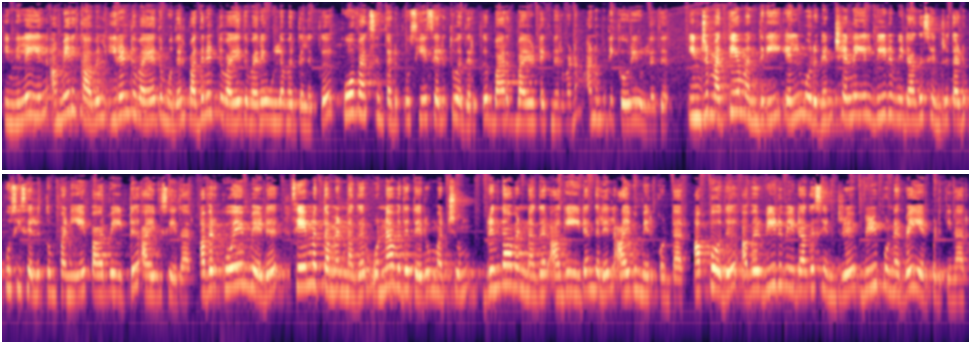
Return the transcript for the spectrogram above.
இந்நிலையில் அமெரிக்காவில் இரண்டு வயது முதல் பதினெட்டு வயது வரை உள்ளவர்களுக்கு கோவாக்சின் தடுப்பூசியை செலுத்துவதற்கு பாரத் பயோடெக் நிறுவனம் அனுமதி கோரியுள்ளது. இன்று மத்திய மந்திரி எல் முருகன் சென்னையில் வீடு வீடாக சென்று தடுப்பூசி செலுத்தும் பணியை பார்வையிட்டு ஆய்வு செய்தார். அவர் கோயம்பேடு சேமத்தமன் நகர் ஒன்னாவது தெரு மற்றும் பிருந்தாவன் நகர் ஆகிய இடங்களில் ஆய்வு மேற்கொண்டார். அப்போது அவர் வீடு வீடாக சென்று விழிப்புணர்வை ஏற்படுத்தினார்.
